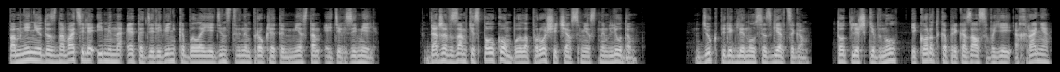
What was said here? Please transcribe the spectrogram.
По мнению дознавателя, именно эта деревенька была единственным проклятым местом этих земель. Даже в замке с пауком было проще, чем с местным людом. Дюк переглянулся с герцогом. Тот лишь кивнул и коротко приказал своей охране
